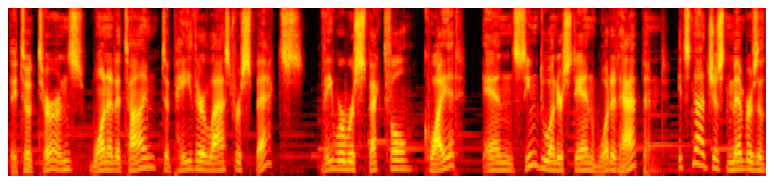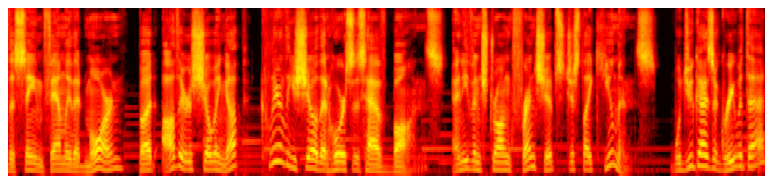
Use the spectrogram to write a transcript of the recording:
They took turns, one at a time, to pay their last respects. They were respectful, quiet, and seemed to understand what had happened. It's not just members of the same family that mourn, but others showing up clearly show that horses have bonds, and even strong friendships just like humans. Would you guys agree with that?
